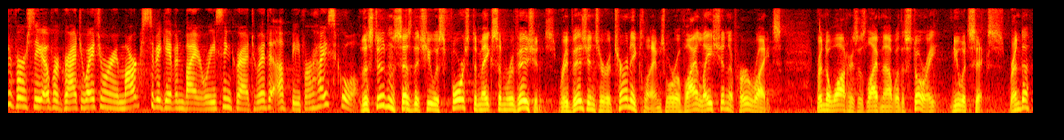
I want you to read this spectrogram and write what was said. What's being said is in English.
Controversy over graduation remarks to be given by a recent graduate of Beaver High School. The student says that she was forced to make some revisions. Revisions her attorney claims were a violation of her rights. Brenda Waters is live now with a story, new at 6. Brenda?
